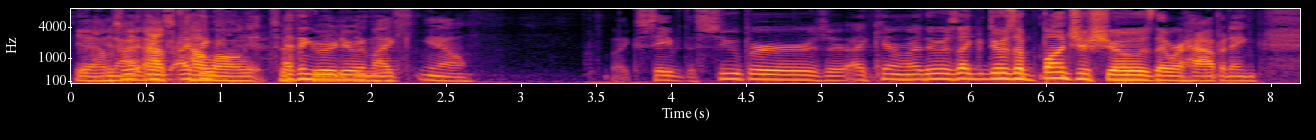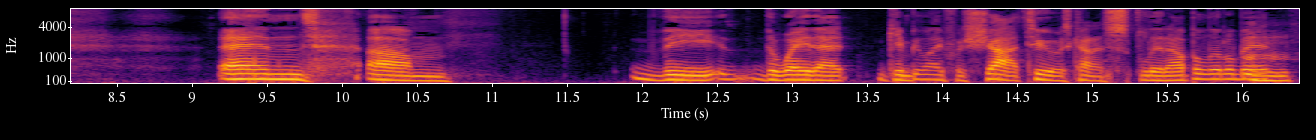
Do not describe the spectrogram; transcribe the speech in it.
Yeah, I was going to think- ask I how think- long it took. I think we were doing like you know, like Save the Supers, or I can't remember. There was like there was a bunch of shows that were happening, and um, the the way that Gimpy Life was shot too was kind of split up a little bit. Mm-hmm.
